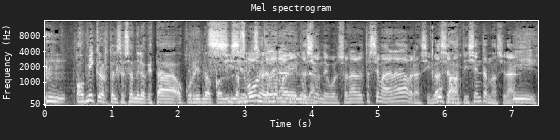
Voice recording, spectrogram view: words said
o microactualización de lo que está ocurriendo con si los se vota del la gobierno de de Bolsonaro esta semana, Brasil va a ser noticia internacional. Y,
